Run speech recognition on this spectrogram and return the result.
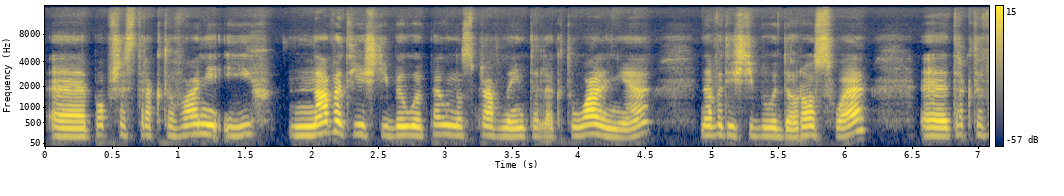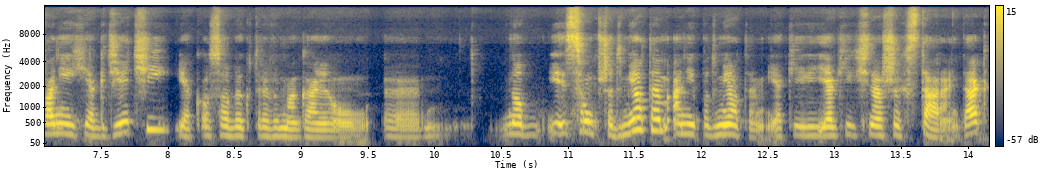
e, poprzez traktowanie ich, nawet jeśli były pełnosprawne intelektualnie, nawet jeśli były dorosłe, e, traktowanie ich jak dzieci, jak osoby, które wymagają no, są przedmiotem, a nie podmiotem jakiej, jakichś naszych starań, tak?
